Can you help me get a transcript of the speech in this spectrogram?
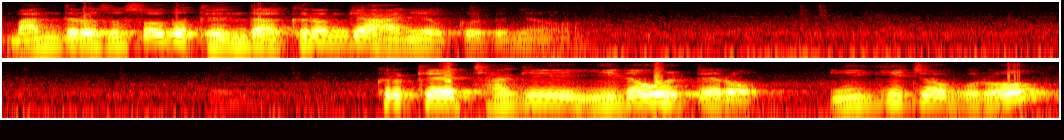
만들어서 써도 된다 그런 게 아니었거든요. 그렇게 자기 이로울 대로 이기적으로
